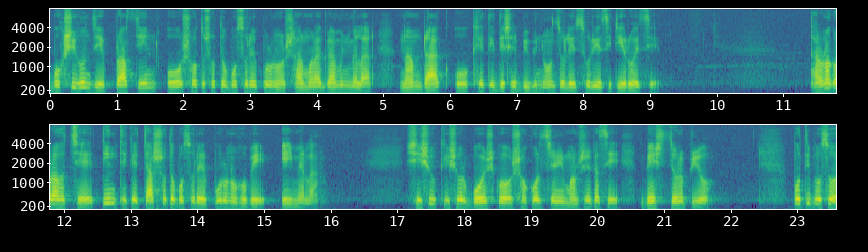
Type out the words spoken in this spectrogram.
বকশীগঞ্জে প্রাচীন ও শত শত বছরের পুরনো সারমারা গ্রামীণ মেলার নাম ডাক ও খ্যাতি দেশের বিভিন্ন অঞ্চলে ছড়িয়ে ছিটিয়ে রয়েছে। ধারণা করা হচ্ছে তিন থেকে চারশত বছরের পুরনো হবে এই মেলা। শিশু, কিশোর, বয়স্ক সকল শ্রেণির মানুষের কাছে বেশ জনপ্রিয়। প্রতি বছর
